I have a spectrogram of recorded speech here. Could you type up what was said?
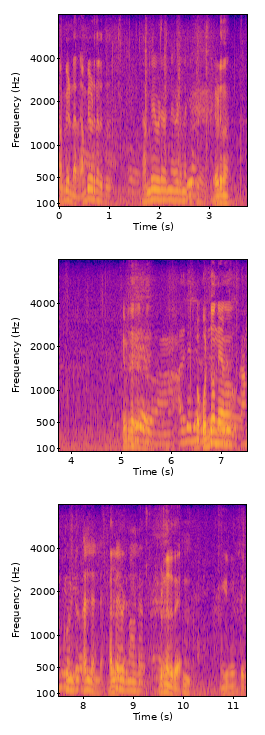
കമ്പി ഉണ്ടായിരുന്നു കമ്പി എടുത്തത്? കമ്പി ഇവിടെ നിന്ന് ഇവിടെ നിന്ന് കിട്ടിയത്. എവിടുന്ന്? എവിടുന്ന് എടുത്തത്? അതിലെല്ലാം കൊണ്ടുവന്നെയാണോ കമ്പി ഇവിടുന്ന് അല്ല അല്ല. അല്ല. ഇവിടെ ഇവിടെ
